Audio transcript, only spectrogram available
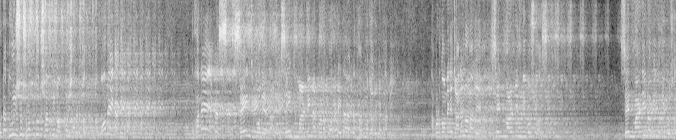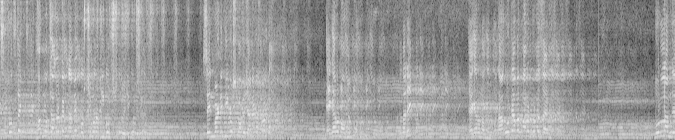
ওটা দুইশো সত্তর সাল কি নব্বই সালের কথা? অনেক আগে ওখানে একটা সেন্ট বলে না সেন্ট মার্টিন আপনারা বলেন এটা একটা ধর্মযাজকের নামই আপনারা তো অনেকে জানেনও না যে সেন্ট মার্টিন দিবসও আছে। সেন্ট মার্টিনও কিন্তু দিবস আছে। প্রত্যেক ধর্মযাজকের নামে পশ্চিমরা দিবস তৈরি করছে। সেন্ট মার্টিন দিবস কবে জানেন আপনারা? এগারো নভেম্বর। এগারো নভেম্বর। তা ওটা আবার পালন করতে চায় না। বললাম যে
